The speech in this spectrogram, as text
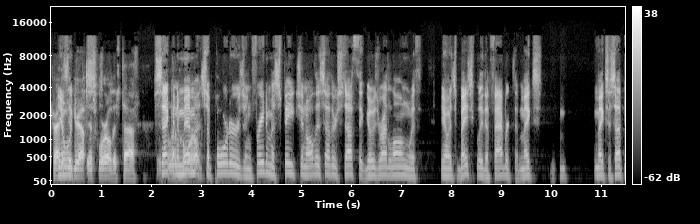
Try you to figure out this world is tough. Second Amendment world. supporters and freedom of speech and all this other stuff that goes right along with, you know, it's basically the fabric that makes makes us up.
